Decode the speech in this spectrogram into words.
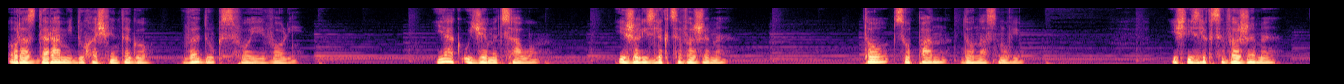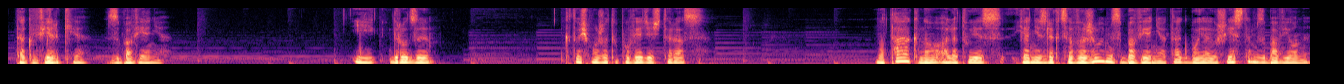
oraz darami Ducha Świętego według swojej woli. Jak ujdziemy cało, jeżeli zlekceważymy to, co Pan do nas mówił? Jeśli zlekceważymy tak wielkie zbawienie. I drodzy, ktoś może tu powiedzieć teraz, no tak, no, ale tu jest, ja nie zlekceważyłem zbawienia, tak, bo ja już jestem zbawiony.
